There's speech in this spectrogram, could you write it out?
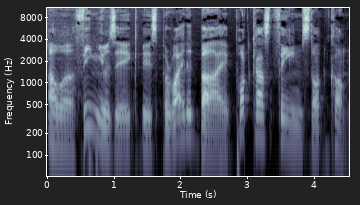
Our theme music is provided by podcastthemes.com.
